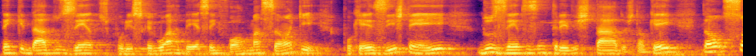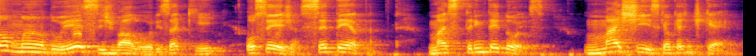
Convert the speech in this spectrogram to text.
Tem que dar 200, por isso que eu guardei essa informação aqui, porque existem aí 200 entrevistados, tá ok? Então, somando esses valores aqui, ou seja, 70 mais 32 mais x, que é o que a gente quer,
